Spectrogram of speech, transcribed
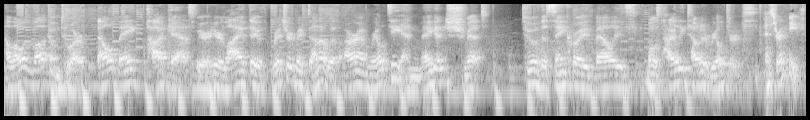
Hello and welcome to our Bell Bank podcast. We are here live today with Richard McDonough with RM Realty and Megan Schmidt, two of the St. Croix Valley's most highly touted realtors. That's right.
